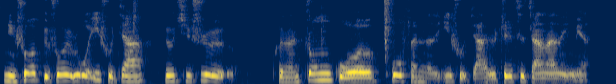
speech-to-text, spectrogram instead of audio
你说，比如说，如果艺术家，尤其是。可能中国部分的艺术家，就这次展览里面，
